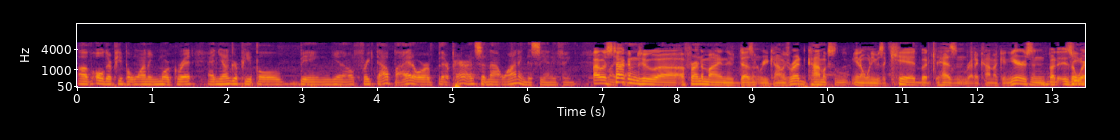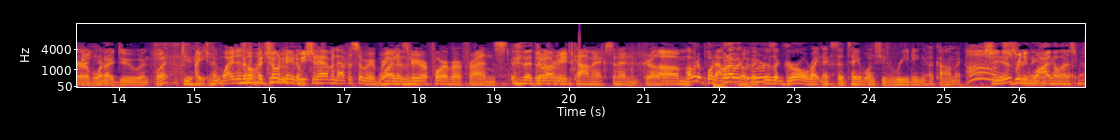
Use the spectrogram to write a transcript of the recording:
of older people wanting more grit and younger people being you know freaked out by it or their parents and not wanting to see anything. I was like talking that. to uh, a friend of mine who doesn't read comics. Read comics, you know, when he was a kid, but hasn't read a comic in years, and but is aware of what him? I do. And what? do you hate him Why does No, I don't hate him. We should have an episode where we bring in three or four of our friends That who don't don't read- read comics and then grill them. Um, I'm going to point out But I real quick. There's a girl right next to the table, and she's reading a comic. she is She's reading Why a the. Last Man.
